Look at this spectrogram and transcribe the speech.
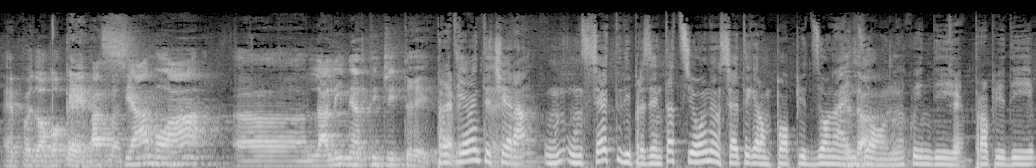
e poi dopo ok Beh, passiamo a Uh, la linea al TG3 praticamente eh, c'era un, un, set di presentazione un set che era un po' più zona esatto. zone quindi sì. proprio di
